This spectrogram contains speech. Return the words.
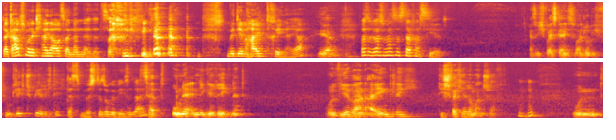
Da gab es mal eine kleine Auseinandersetzung mit dem Heimtrainer, ja? ja. Was, was, was ist da passiert? Also ich weiß gar nicht, es war glaube ich Flutlichtspiel, richtig? Das müsste so gewesen sein. Es hat ohne Ende geregnet und wir waren eigentlich die schwächere Mannschaft. Mhm. Und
